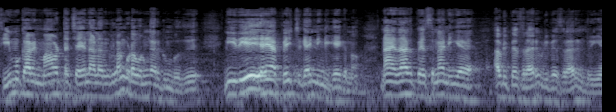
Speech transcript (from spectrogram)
திமுகவின் மாவட்ட செயலாளர்கள்லாம் கூட ஒழுங்கா இருக்கும்போது நீ இதையே ஏன் பேசிட்டு நீங்க கேட்கணும் நான் ஏதாவது பேசுனா நீங்க அப்படி பேசுறாரு இப்படி பேசுறாருன்றீங்க.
